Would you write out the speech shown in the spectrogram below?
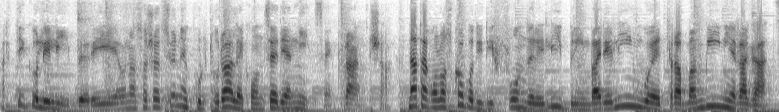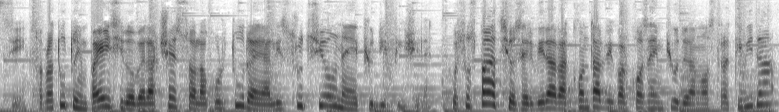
Articoli Liberi è un'associazione culturale con sede a Nizza, in Francia, nata con lo scopo di diffondere libri in varie lingue tra bambini e ragazzi, soprattutto in paesi dove l'accesso alla cultura e all'istruzione è più difficile. Questo spazio servirà a raccontarvi qualcosa in più della nostra attività,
